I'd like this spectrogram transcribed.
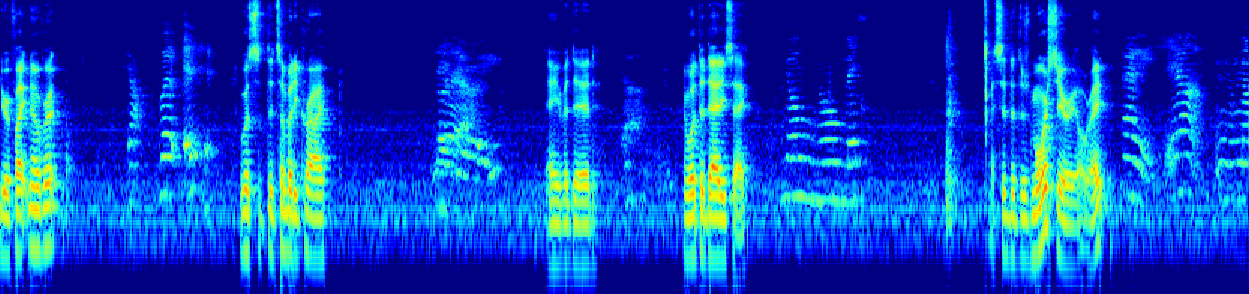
You were fighting over it? Yeah, is it? Was did somebody cry? Yeah. Ava did. And what did Daddy say? No, no, miss. I said that there's more cereal, right? Hey, yeah, must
